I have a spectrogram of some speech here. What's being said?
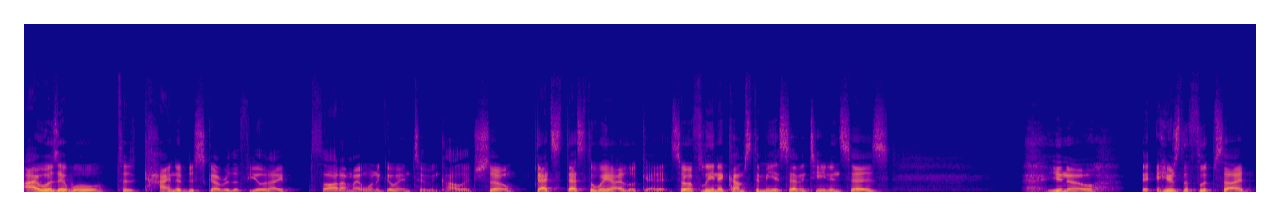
I was able to kind of discover the field I thought I might want to go into in college. So that's that's the way I look at it. So if Lena comes to me at 17 and says, you know, here's the flip side.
